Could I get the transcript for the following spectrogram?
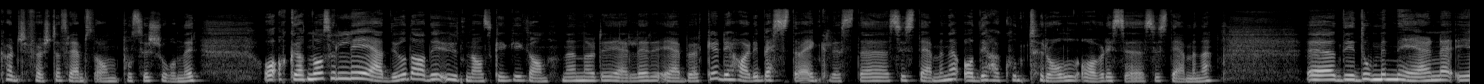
kanskje først og fremst om posisjoner. Og akkurat nå så leder jo da de utenlandske gigantene når det gjelder e-bøker. De har de beste og enkleste systemene, og de har kontroll over disse systemene. Eh, de dominerende i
